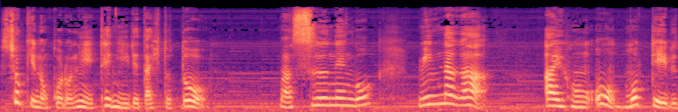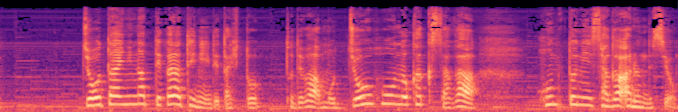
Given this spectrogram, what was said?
初期の頃に手に入れた人と、まあ、数年後みんなが iPhone を持っている状態になってから手に入れた人とではもう情報の格差が本当に差があるんですよ。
